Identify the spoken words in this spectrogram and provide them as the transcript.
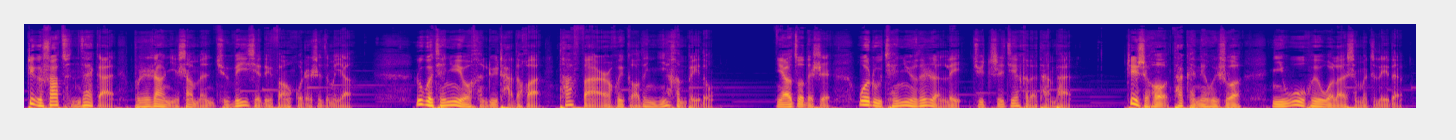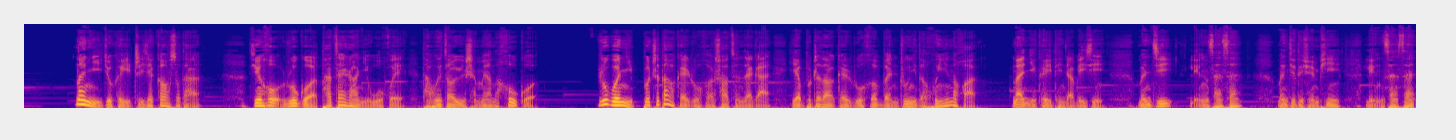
这个刷存在感不是让你上门去威胁对方，或者是怎么样。如果前女友很绿茶的话，她反而会搞得你很被动。你要做的是握住前女友的软肋，去直接和她谈判。这时候她肯定会说你误会我了什么之类的，那你就可以直接告诉她。今后如果他再让你误会，他会遭遇什么样的后果？如果你不知道该如何刷存在感，也不知道该如何稳住你的婚姻的话，那你可以添加微信文姬零三三，文姬的全拼零三三，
